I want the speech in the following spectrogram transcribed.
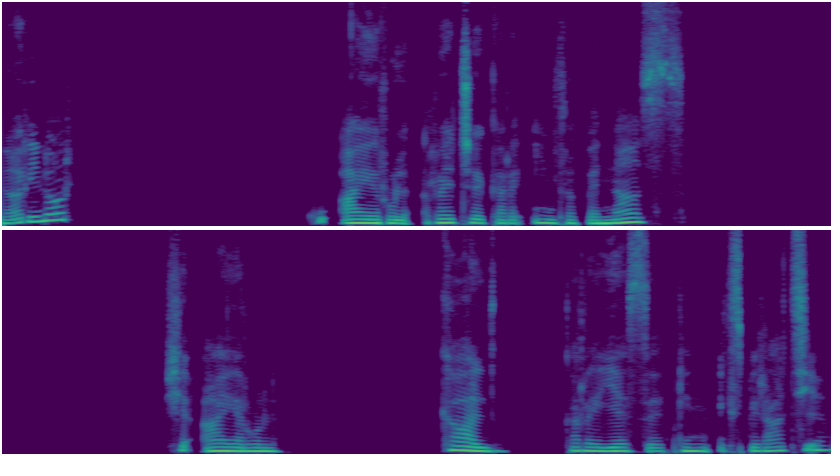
nărilor? Cu aerul rece care intră pe nas și aerul cald care iese prin expirație?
